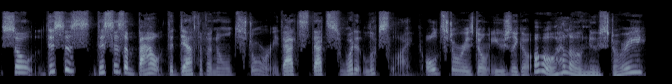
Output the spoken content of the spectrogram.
so this is this is about the death of an old story. That's that's what it looks like. Old stories don't usually go oh hello new story.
